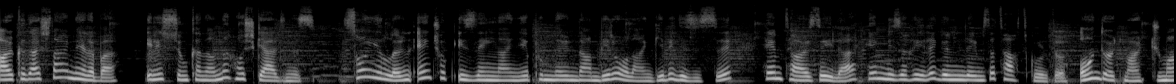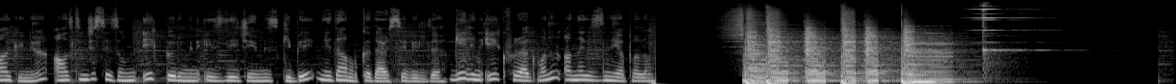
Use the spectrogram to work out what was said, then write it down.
Arkadaşlar merhaba. Elisyum kanalına hoş geldiniz. Son yılların en çok izlenilen yapımlarından biri olan Gibi dizisi hem tarzıyla hem mizahıyla gönüllerimize taht kurdu. 14 Mart Cuma günü 6. sezonun ilk bölümünü izleyeceğimiz Gibi neden bu kadar sevildi? Gelin ilk fragmanın analizini yapalım.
